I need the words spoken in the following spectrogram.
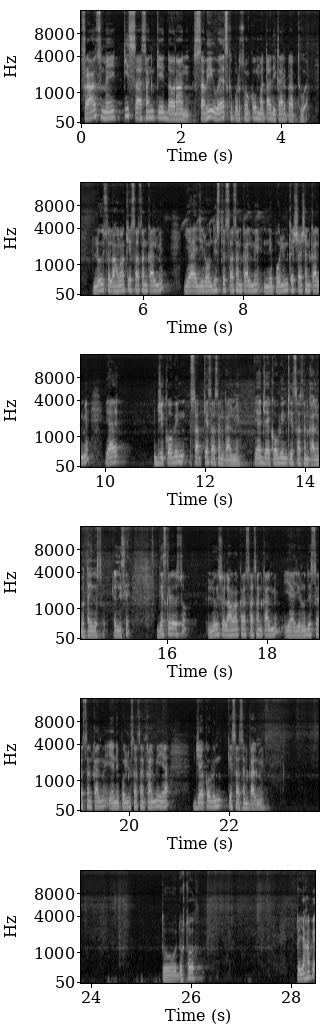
फ्रांस में किस शासन के दौरान सभी वयस्क पुरुषों को मताधिकार प्राप्त हुआ? लुई सोलहवा के शासनकाल में, या जीरोदिस्ट शासनकाल में, नेपोलियन के शासनकाल में, या जिकोबिन सब के शासनकाल में, या जैकोबिन के शासनकाल में? बताइए दोस्तों, जल्दी से। गेस करिए दोस्तों लुई सोलावा का शासनकाल में, या जीरोदिस शासनकाल में, या नेपोलियन शासनकाल में, या जैकोबिन के शासनकाल में? तो दोस्तों तो यहाँ पे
